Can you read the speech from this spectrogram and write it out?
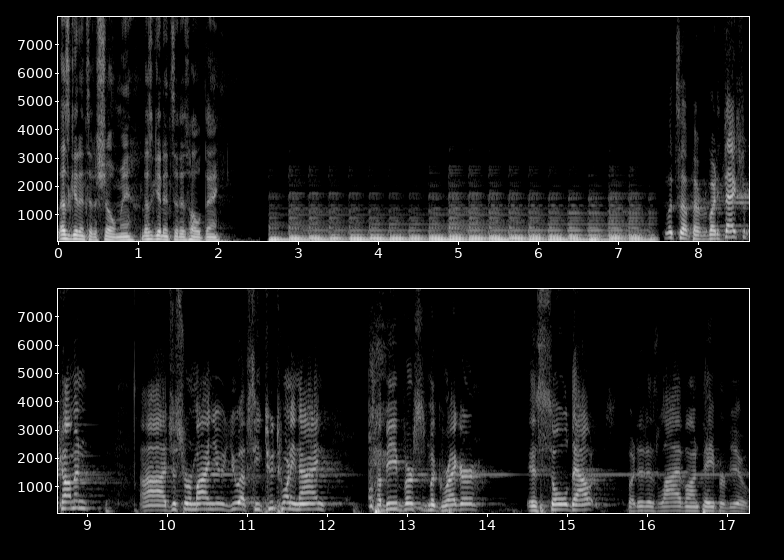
let's get into the show, man. Let's get into this whole thing. What's up, everybody? Thanks for coming. Uh, just to remind you, UFC 229, Khabib versus McGregor is sold out, but it is live on pay per view.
